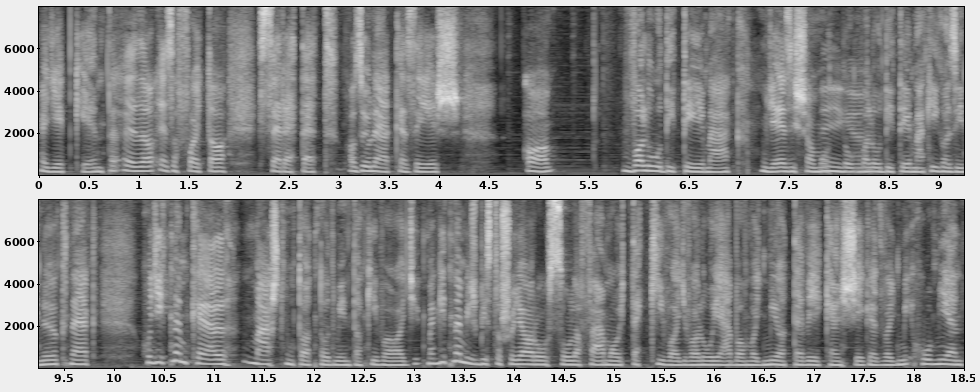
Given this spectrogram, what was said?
egyébként, ez a, ez a fajta szeretet, az ölelkezés, a valódi témák, ugye ez is a motto, Igen. valódi témák igazi nőknek, hogy itt nem kell mást mutatnod, mint aki vagy. Meg itt nem is biztos, hogy arról szól a fáma, hogy te ki vagy valójában, vagy mi a tevékenységed, vagy mi, hol, milyen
